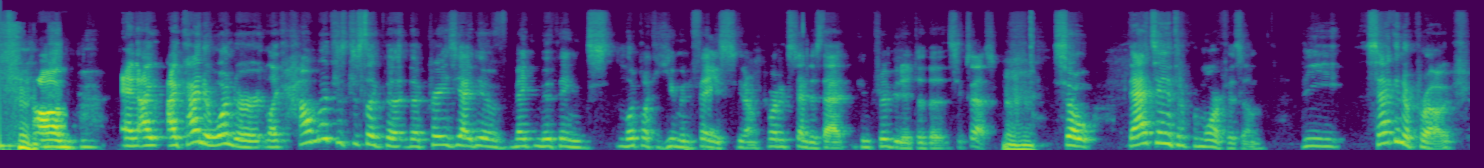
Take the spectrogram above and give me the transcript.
um, and I, I kind of wonder like how much is just like the the crazy idea of making the things look like a human face you know to what extent has that contributed to the success? Mm-hmm. so that's anthropomorphism. The second approach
